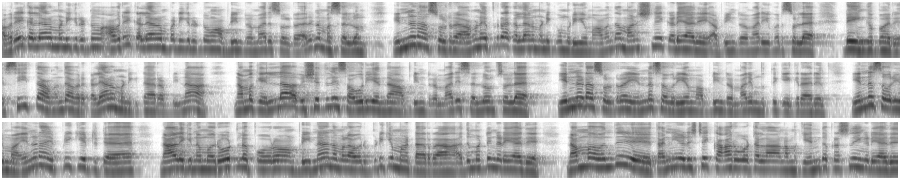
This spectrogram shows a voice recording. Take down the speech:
அவரே கல்யாணம் பண்ணிக்கிறட்டும் அவரே கல்யாணம் பண்ணிக்கிறட்டும் அப்படின்ற மாதிரி சொல்கிறாரு நம்ம செல்வம். என்னடா சொல்கிற அவனை எப்படா கல்யாணம் பண்ணிக்க முடியும்? அவன் தான் மனுஷனே கிடையாது அப்படின்ற மாதிரி இவர் சொல்ல டே இங்கே பாரு சீதா வந்து அவர் கல்யாணம் பண்ணிக்கிட்டார் அப்படின்னா நமக்கு எல்லா விஷயத்துலையும் சௌரியம் தான் அப்படின்ற மாதிரி செல்வம் சொல்ல என்னடா சொல்கிற என்ன சௌரியம்? அப்படின்ற மாதிரி முத்து கேட்குறாரு என்ன சௌரியமா என்னடா எப்படி கேட்டுட்ட? நாளைக்கு நம்ம ரோட்டில் போகிறோம் அப்படின்னா நம்மளை அவர் பிடிக்க மாட்டாரா? அது மட்டும் கிடையாது. நம்ம வந்து தண்ணி அடிச்சுட்டே கார் ஓட்டலாம். நமக்கு எந்த பிரச்சனையும் கிடையாது.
